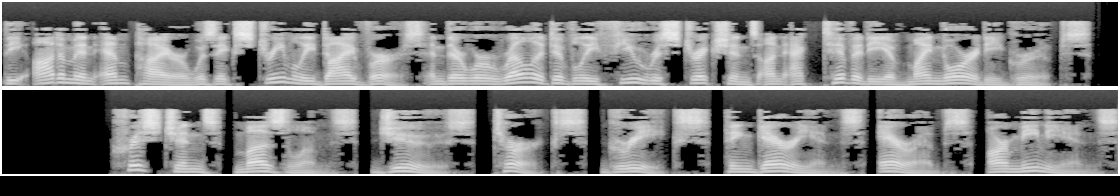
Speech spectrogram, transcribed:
The Ottoman Empire was extremely diverse and there were relatively few restrictions on activity of minority groups. Christians, Muslims, Jews, Turks, Greeks, Hungarians, Arabs, Armenians,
